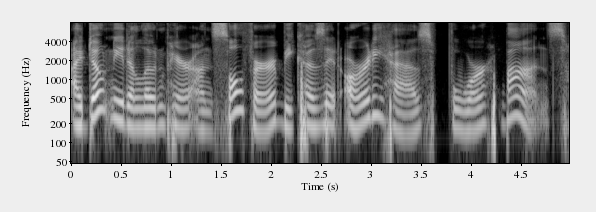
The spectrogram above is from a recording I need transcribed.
I don't need a lone pair on sulfur because it already has four bonds.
